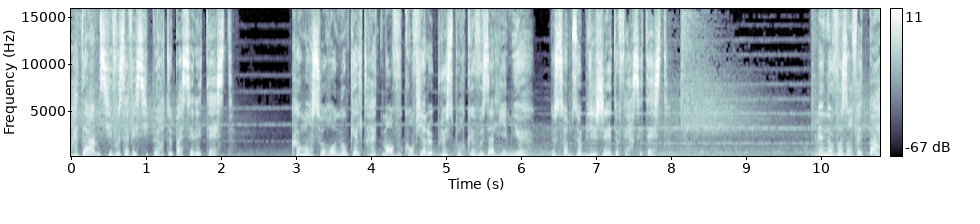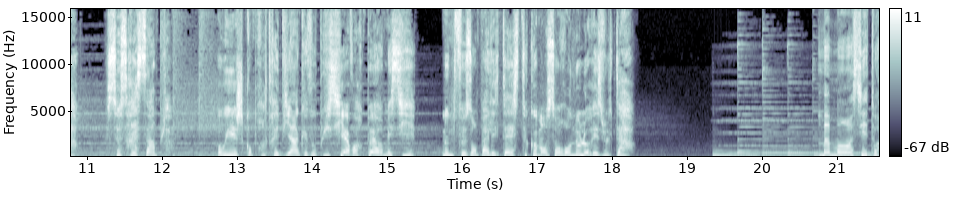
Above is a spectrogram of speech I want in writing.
Madame, si vous avez si peur de passer les tests, comment saurons-nous quel traitement vous convient le plus pour que vous alliez mieux? Nous sommes obligés de faire ces tests. Mais ne vous en faites pas, ce sera simple. Oui, je comprends très bien que vous puissiez avoir peur, mais si nous ne faisons pas les tests, comment saurons-nous le résultat? Maman, assieds-toi.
